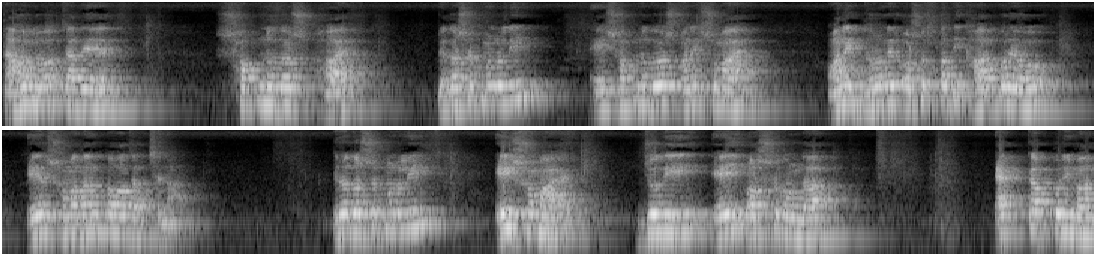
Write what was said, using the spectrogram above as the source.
তা হলো যাদের স্বপ্নদোষ হয়। প্রিয় দর্শক এই স্বপ্নদোষ অনেক সময় অনেক ধরনের ওষুধপাতি খাওয়ার পরেও এর সমাধান পাওয়া যাচ্ছে না। প্রিয় দর্শক মণ্ডলী এই সময় যদি এই অর্শগন্ধা এক কাপ পরিমাণ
